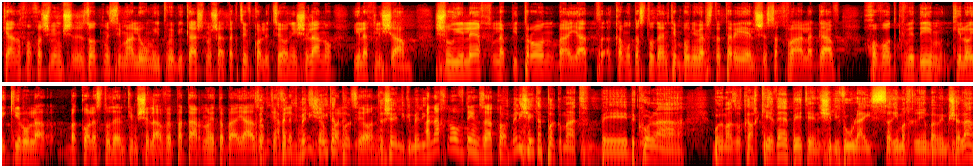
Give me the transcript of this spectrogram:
כי אנחנו חושבים שזאת משימה לאומית, וביקשנו שהתקציב הקואליציוני שלנו ילך לשם, שהוא ילך לפתרון בעיית כמות הסטודנטים באוניברסיטת אריאל, שסחבה על הגב חובות כבדים, כי לא הכירו לה בכל הסטודנטים שלה, ופתרנו את הבעיה הזאת כחלק מהסכם קואליציוני. אנחנו עובדים, זה הכל. נדמה לי שהיית פרגמט בכל ה... בוא נאמר זאת כך, כאבי הבטן שליוו אולי שרים אחרים בממשלה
